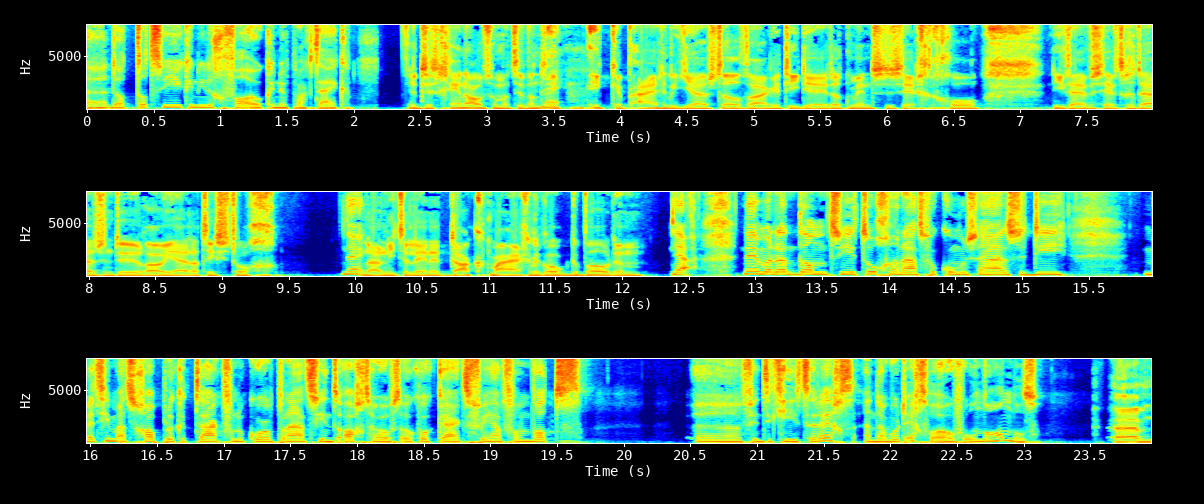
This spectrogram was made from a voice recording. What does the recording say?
Uh, dat, dat zie ik in ieder geval ook in de praktijk. Het is geen automatisme. Want nee. ik, ik, heb eigenlijk juist wel vaak het idee dat mensen zeggen: Goh, die 75.000 euro, ja, dat is toch. Nee. Nou, niet alleen het dak, maar eigenlijk ook de bodem. Ja, nee, maar dan, dan zie je toch een raad van commissarissen die met die maatschappelijke taak van de corporatie in het achterhoofd ook wel kijkt van ja, van wat uh, vind ik hier terecht? En daar wordt echt wel over onderhandeld. Um,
